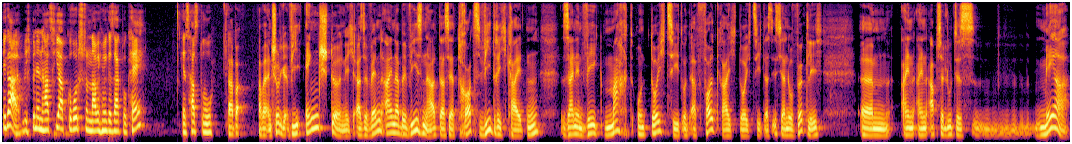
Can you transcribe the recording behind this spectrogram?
Egal, ich bin in Hartz IV abgerutscht und dann habe ich mir gesagt, okay, jetzt hast du. Aber, aber entschuldige, wie engstirnig, also wenn einer bewiesen hat, dass er trotz Widrigkeiten seinen Weg macht und durchzieht und erfolgreich durchzieht, das ist ja nur wirklich ähm, ein, ein absolutes Mehr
